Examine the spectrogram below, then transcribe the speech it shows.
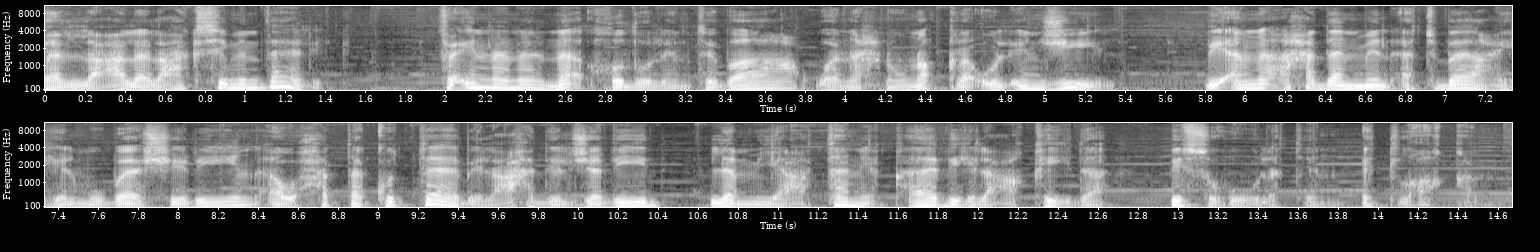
بل على العكس من ذلك فإننا نأخذ الانطباع ونحن نقرأ الإنجيل بأن احدا من أتباعه المباشرين أو حتى كتاب العهد الجديد لم يعتنق هذه العقيدة بسهولة اطلاقا.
